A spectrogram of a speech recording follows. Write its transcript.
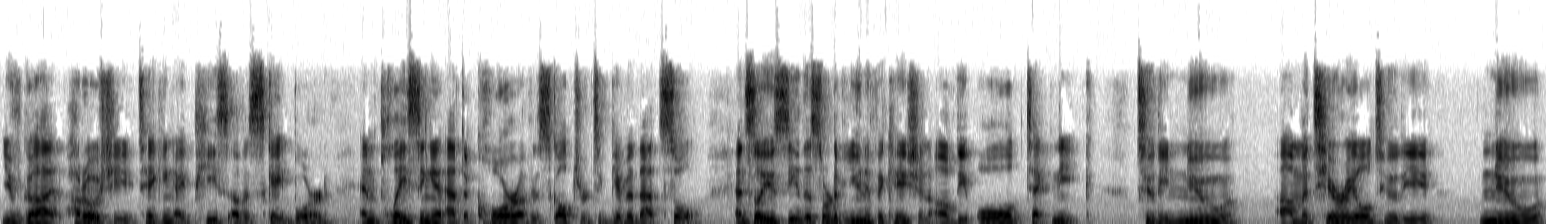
you've got Haroshi taking a piece of a skateboard and placing it at the core of his sculpture to give it that soul. And so you see this sort of unification of the old technique to the new uh, material, to the new,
